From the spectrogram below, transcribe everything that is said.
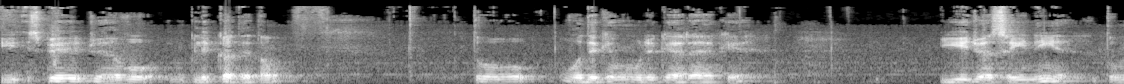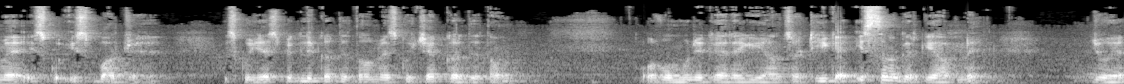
इस पर जो है वो क्लिक कर देता हूँ। तो वो देखें, वो मुझे कह रहा है कि ये जो है सही नहीं है तो मैं इसको, इस बार जो है, इसको यस पे क्लिक कर देता हूँ, मैं इसको चेक कर देता हूँ। और वो मुझे कह रहे हैं कि आंसर ठीक है। इस तरह करके आपने जो है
